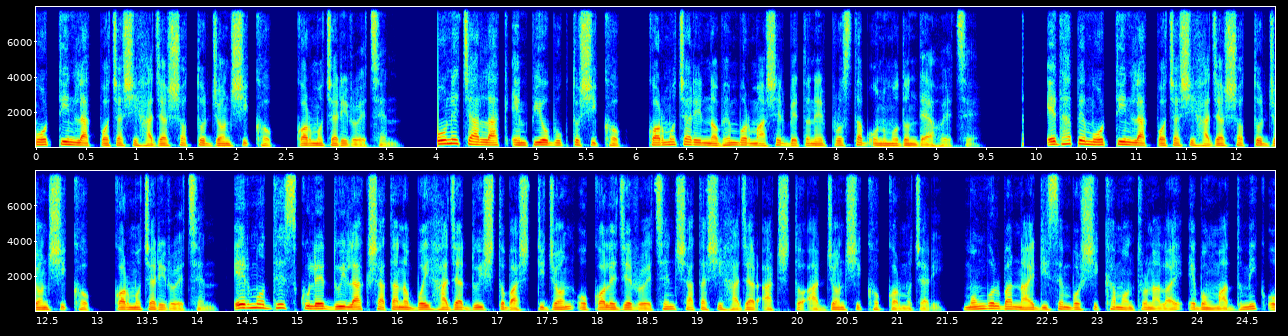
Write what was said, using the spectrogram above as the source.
মোট তিন লাখ পঁচাশি হাজার সত্তর জন শিক্ষক কর্মচারী রয়েছেন। পৌনে চার লাখ এমপিওভুক্ত শিক্ষক কর্মচারীর নভেম্বর মাসের বেতনের প্রস্তাব অনুমোদন দেয়া হয়েছে। এ ধাপে মোট তিন লাখ পঁচাশি হাজার সত্তর জন শিক্ষক কর্মচারী রয়েছেন। এর মধ্যে স্কুলের দুই লাখ সাতানব্বই হাজার দুইশত বাষট্টি জন ও কলেজের রয়েছেন সাতাশি হাজার আটশত আট জন শিক্ষক কর্মচারী। মঙ্গলবার নয় ডিসেম্বর শিক্ষা মন্ত্রণালয় এবং মাধ্যমিক ও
